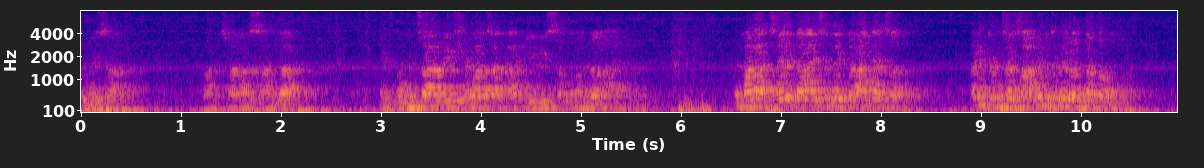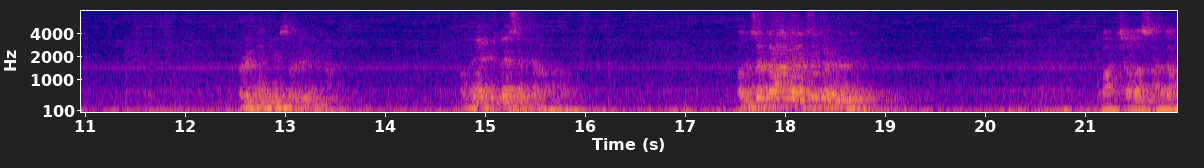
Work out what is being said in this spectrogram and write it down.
तुम्ही जा. बादशाला सांगा की तुमचा आणि शिवाचा काहीही संबंध नाही. तुम्हाला जे करायचं ते करा त्याचं. आणि तुमचं जामीन तुम्ही रद्द करून घ्या आणि तुम्ही सगळे आम्ही एकटेच खेळणार आमचं काय व्हायचं ते बादशाला सांगा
